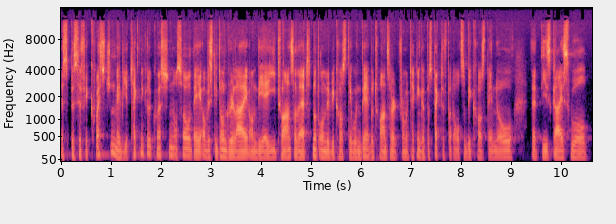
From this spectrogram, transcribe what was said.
a specific question, maybe a technical question or so, they obviously don't rely on the AE to answer that, not only because they wouldn't be able to answer it from a technical perspective, but also because they know that these guys will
